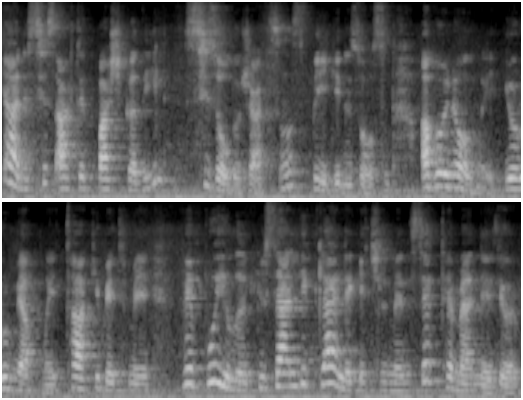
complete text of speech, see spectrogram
Yani siz artık başka değil, siz olacaksınız. Bilginiz olsun. Abone olmayı, yorum yapmayı, takip etmeyi ve bu yılı güzelliklerle geçirmenizi temenni ediyorum.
